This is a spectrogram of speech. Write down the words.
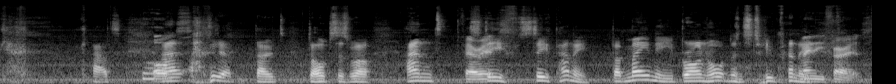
cats, Dogs. Uh, and- yeah, don't dogs as well, and Ferrets. Steve Steve Penny, but mainly Brian Horton and Steve Penny. many ferrets.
